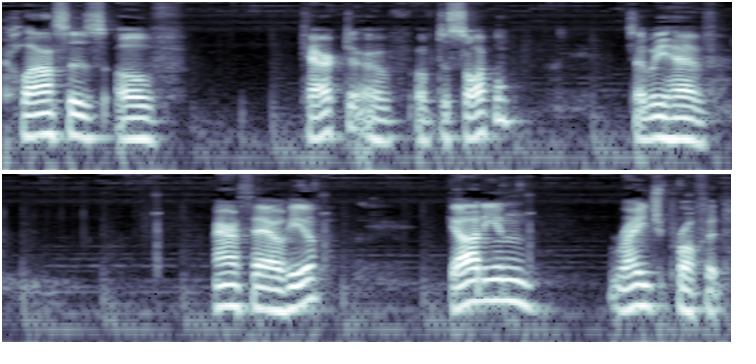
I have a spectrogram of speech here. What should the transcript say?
classes of character of, of disciple. So we have Marathau here, Guardian, Rage Prophet,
